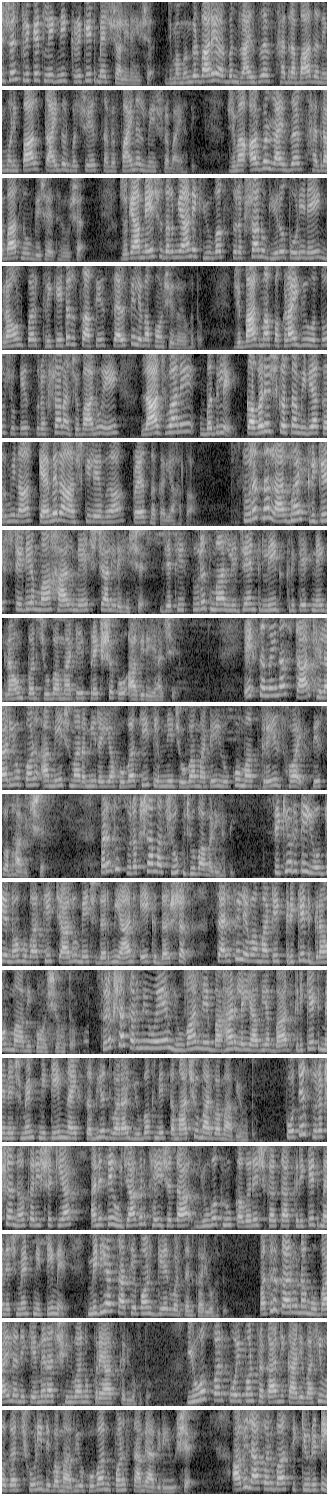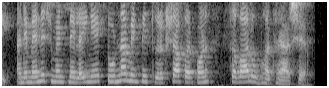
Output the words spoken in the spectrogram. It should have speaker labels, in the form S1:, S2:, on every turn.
S1: Division cricket લીગની cricket match ચાલી રહી છે, જેમાં મંગળવારે અર્બન રાઇઝર્સ હૈદરાબાદ અને મણિપાલ ટાઈગર વચ્ચે સેમીફાઇનલ મેચ રમાઈ હતી, જેમાં અર્બન રાઇઝર્સ હૈદરાબાદનો વિજય થયો છે. જોકે આ મેચ દરમિયાન એક યુવક સુરક્ષાનો ઘેરો તોડીને ગ્રાઉન્ડ પર ક્રિકેટર સાથે સેલ્ફી લેવા પહોંચી ગયો હતો, જે બાદમાં પકડાઈ ગયો હતો, જોકે સુરક્ષાના જવાનોએ લાજવાને બદલે કવરેજ કરતા મીડિયા કર્મીના કેમેરા આંચકી લેવા પ્રયત્ન કર્યા હતા. સુરતના લાલભાઈ ક્રિકેટ સ્ટેડિયમમાં હાલ મેચ ચાલી રહી છે, જેથી સુરતમાં લિજેન્ડ લીગ ક્રિકેટને ગ્રાઉન્ડ પર જોવા માટે પ્રેક્ષકો આવી રહ્યા છે. એક સમયના સ્ટાર ખેલાડીઓ પણ આ મેચમાં રમી રહ્યા હોવાથી તેમને જોવા માટે લોકોમાં ક્રેઝ હોય તે સ્વાભાવિક છે. પરંતુ સુરક્ષામાં ચૂક જોવા મળી હતી. સિક્યોરિટી યોગ્ય ન હોવાથી ચાલુ મેચ દરમિયાન એક દર્શક સેલ્ફી લેવા માટે ક્રિકેટ ગ્રાઉન્ડમાં આવી પહોંચ્યો હતો. સુરક્ષા કર્મીઓએ યુવાનને બહાર લઈ આવ્યા બાદ ક્રિકેટ મેનેજમેન્ટની ટીમના એક સભ્ય દ્વારા યુવકને તમાચો મારવામાં આવ્યો હતો. પોતે સુરક્ષા ન કરી શક્યા અને તે ઉજાગર થઈ જતા યુવકનું કવરેજ કરતા ક્રિકેટ મેનેજમેન્ટની ટીમે મીડિયા સાથે પણ ગેરવર્તન કર્યું હતું. પત્રકારોના મોબાઈલ અને કેમેરા છીનવાનો પ્રયાસ કર્યો હતો. યુવક પર કોઈ પણ પ્રકારની કાર્યવાહી વગર છોડી દેવામાં આવ્યો હોવાનું પણ સામે આવી રહ્યું છે. આવી લાપરવાહ સિક્યુરિટી અને મેનેજમેન્ટને લઈને ટુર્નામેન્ટની સુરક્ષા પર પણ સવાલ ઊભા થયા છે.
